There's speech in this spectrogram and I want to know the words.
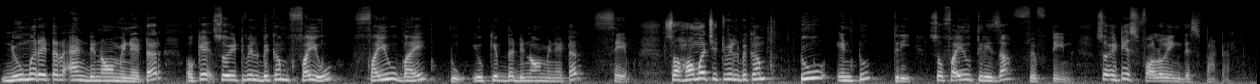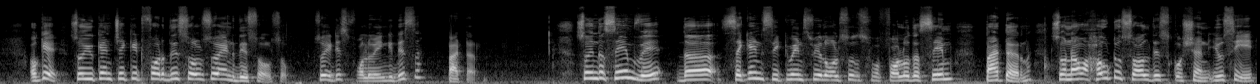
numerator and denominator. Okay? So it will become 5 5 by 2 you keep the denominator same. So how much it will become? 2 into 3 so 5 3 is a 15 so it is following this pattern. Okay? So you can check it for this also and this also. So it is following this pattern so in the same way the second sequence will also follow the same pattern. So now how to solve this question? You see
